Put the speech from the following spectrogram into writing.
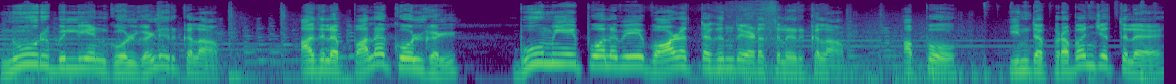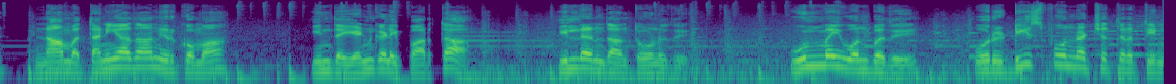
நூறு பில்லியன் கோள்கள் இருக்கலாம். அதுல பல கோள்கள் பூமியைப் போலவே வாழத் தகுந்த இடத்துல இருக்கலாம். அப்போ இந்த பிரபஞ்சத்துல நாம தனியாதான் இருக்கோமா? இந்த எண்களை பார்த்தா இல்லைன்னு தான் தோணுது. உண்மை ஒன்பது ஒரு டீஸ்பூன் நட்சத்திரத்தின்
